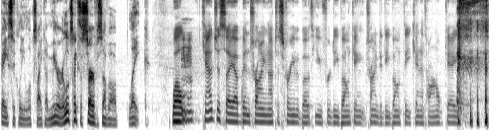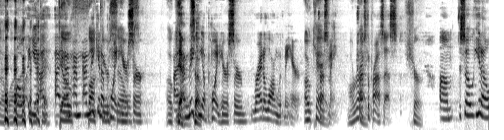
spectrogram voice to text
basically looks like a mirror. It looks like the surface of a lake. Well, Mm-hmm. can I just say I've been trying not to scream at both you for debunking, trying to debunk the Kenneth Arnold case. So, uh, Well, yeah, I, I, go I'm, I'm, I'm fuck making a point here, sir. Okay, I, Yeah, I'm making so- a point here, sir. Right along with me here. Okay. trust me. All right. Trust the process. sure. Um, So you know,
